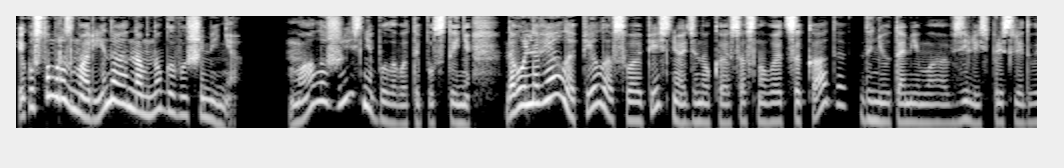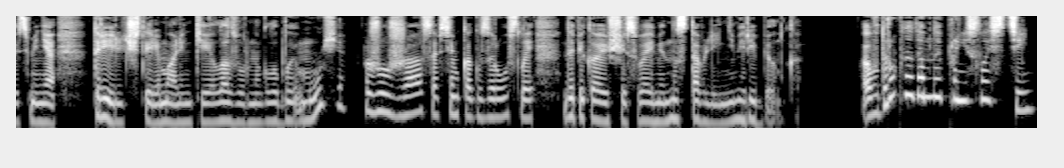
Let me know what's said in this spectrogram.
и кустом розмарина намного выше меня. Мало жизни было в этой пустыне. Довольно вяло пела свою песню одинокая сосновая цикада, да неутомимо взялись преследовать меня три или четыре маленькие лазурно-голубые мухи, жужжа, совсем как взрослые, допекающие своими наставлениями ребенка. А вдруг надо мной пронеслась тень.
